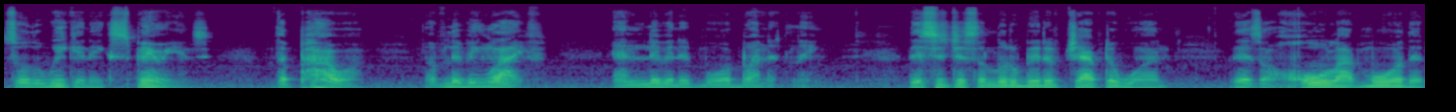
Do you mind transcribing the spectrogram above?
so that we can experience the power of living life and living it more abundantly. This is just a little bit of chapter one. There's a whole lot more that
